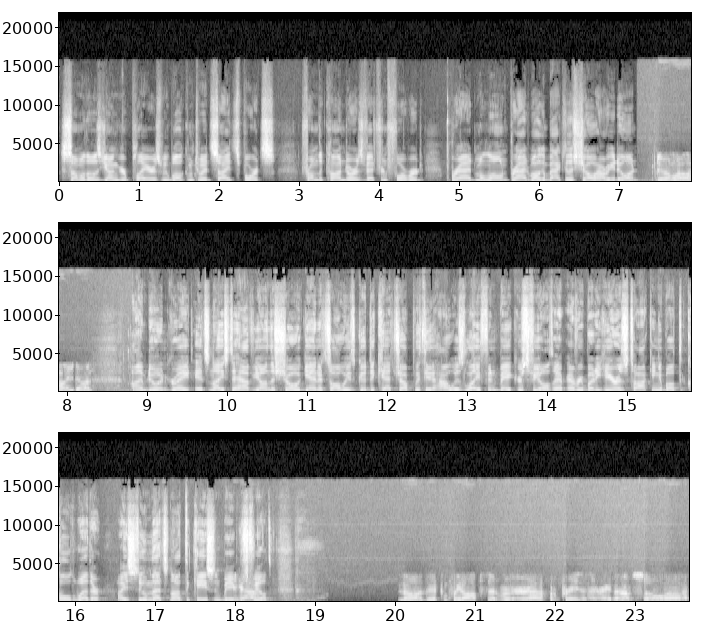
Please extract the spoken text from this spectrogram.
some of those younger players. We welcome to Inside Sports from the Condors veteran forward Brad Malone. Brad, welcome back to the show. How are you doing? Doing well. How are you doing? I'm doing great. It's nice to have you on the show again. It's always good to catch up with you. How is life in Bakersfield? Everybody here is talking about the cold weather. I assume that's not the case in Bakersfield. Yeah. No, the complete opposite. We're uh, we're praising it right now. So uh,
